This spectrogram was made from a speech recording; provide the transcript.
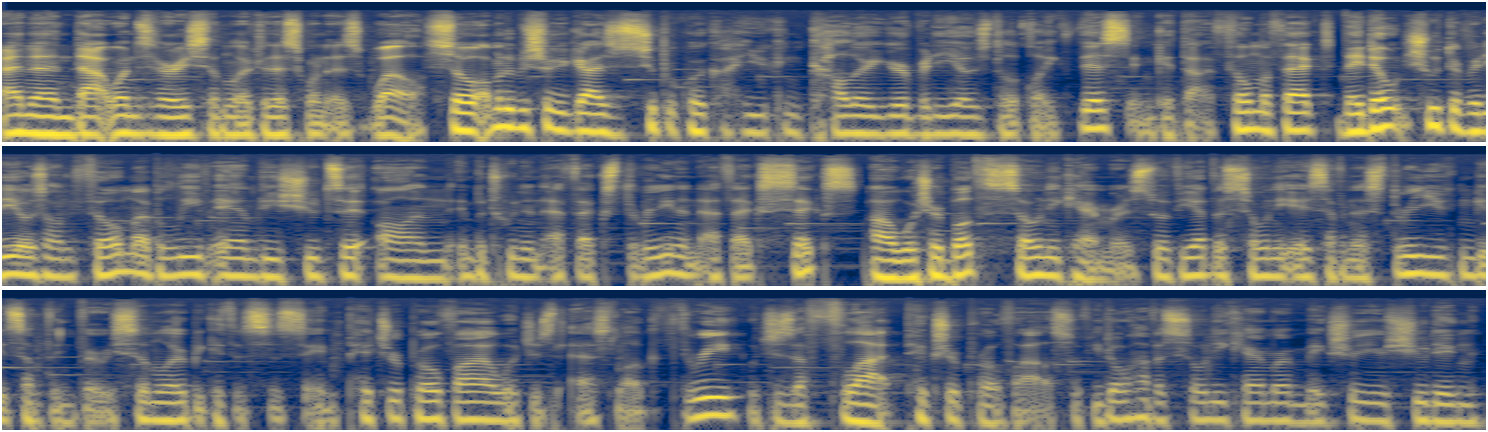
And then that one's very similar to this one as well. So I'm going to be showing you guys super quick how you can color your videos to look like this and get that film effect. They don't shoot their videos on film. I believe AMD shoots it on in between an FX3 and an FX6, uh, which are both Sony cameras. So if you have the Sony a7S III, you can get something very similar because it's the same picture profile, which is S-Log3, which is a flat picture profile. So if you don't have a Sony camera, make sure you're shooting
